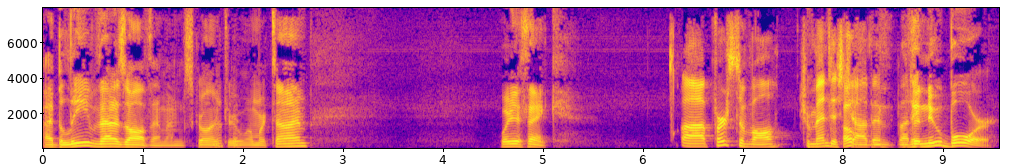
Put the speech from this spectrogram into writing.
I believe that is all of them. I'm scrolling through one more time. What do you think? Uh, first of all, tremendous Oh, job, everybody. The new boar.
